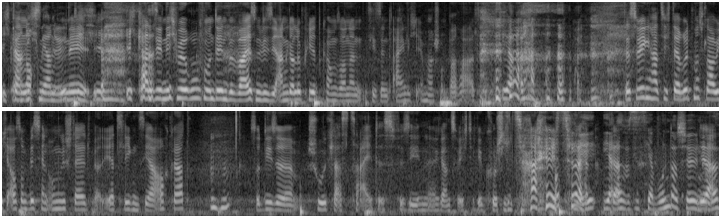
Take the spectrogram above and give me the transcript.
ich Mhm. kann nicht mehr nötig. Nee, ich, ich kann sie nicht mehr rufen und denen beweisen, wie sie angaloppiert kommen, sondern die sind eigentlich immer schon parat. Ja. Deswegen hat sich der Rhythmus, glaube ich, auch so ein bisschen umgestellt. Jetzt liegen sie ja auch gerade. Mhm. So diese Schulklasszeit ist für sie eine ganz wichtige Kuschelzeit. Okay, ja, also das ist ja wunderschön, Ja.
